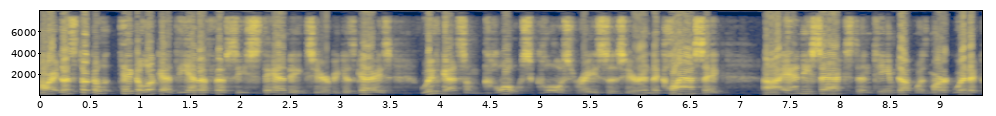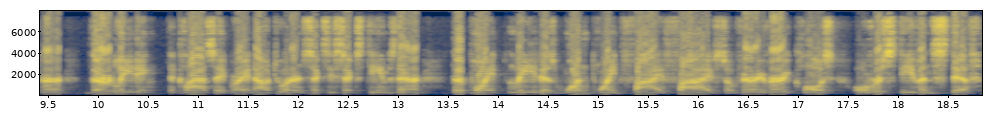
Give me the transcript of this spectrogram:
All right, let's take a, take a look at the NFFC standings here because guys, we've got some close, close races here in the Classic. Uh, Andy Saxton teamed up with Mark Winokur. They're leading the Classic right now. 266 teams there. Their point lead is 1.55, so very, very close over Steven Stiff.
